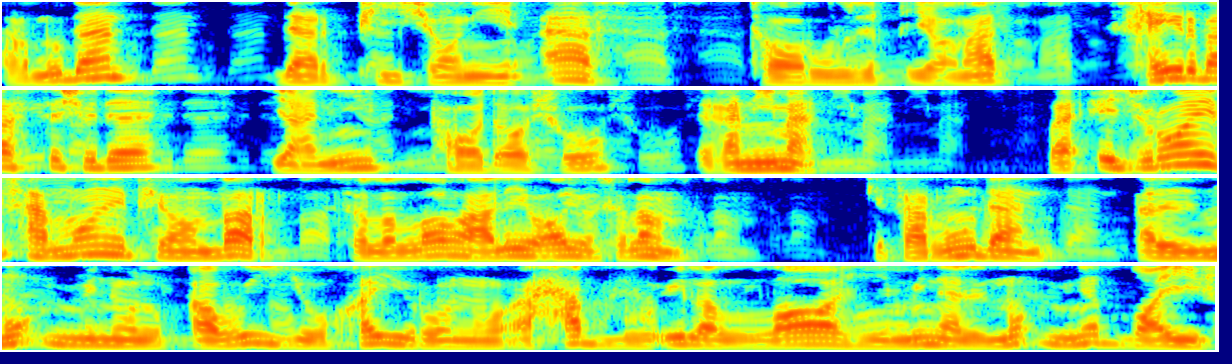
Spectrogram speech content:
فرمودند در پیشانی اسب تا روز قیامت خیر بسته شده یعنی پاداش و غنیمت. و اجرای فرمان پیامبر صلی الله علیه و آله و سلم که فرمودند المؤمن القوی خیر و احب الى الله من المؤمن الضعیف.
